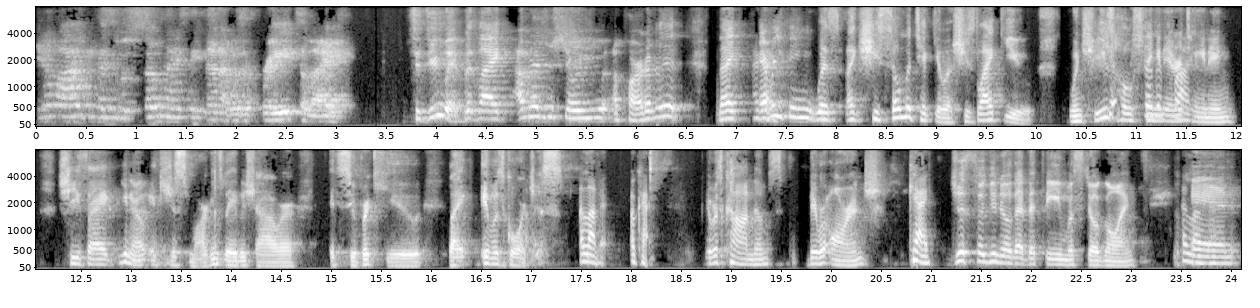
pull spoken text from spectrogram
You know why? Because it was so nicely done. I was afraid to like to do it, but like I'm gonna just show you a part of it. Like Okay. everything was like she's so meticulous. She's like you when she's Show- show hosting the and front. entertaining. She's like, you know, it's just Morgan's baby shower. It's super cute. Like it was gorgeous. I love it. Okay. There was condoms. They were orange. Okay. Just so you know that the theme was still going. I love it. and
